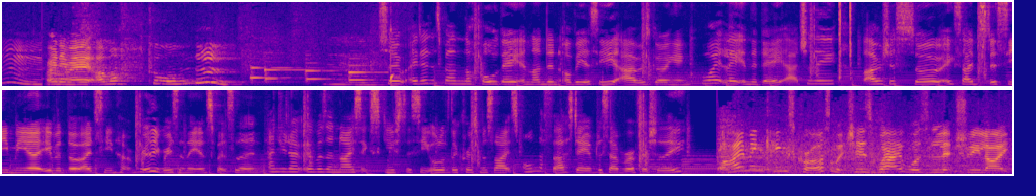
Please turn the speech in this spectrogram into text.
Hmm. Anyway, I'm off to London. So I didn't spend the whole day in London, obviously. I was going in quite late in the day actually, but I was just so excited to see Mia, even though I'd seen her really recently in Switzerland. And you know, it was a nice excuse to see all of the Christmas lights on the first day of December officially. I'm in King's Cross, which is where I was literally like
